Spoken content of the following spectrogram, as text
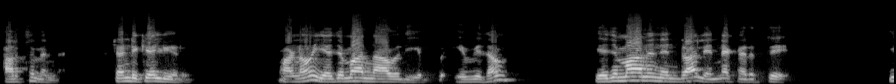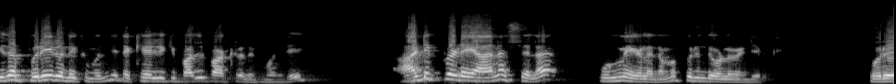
அர்த்தம் என்ன? ரெண்டு கேள்வி வருது. பணம் எஜமான் ஆவது எப் எவ்விதம்? எஜமானன் என்றால் என்ன கருத்து? இதை புரியறதுக்கு முந்தி இந்த கேள்விக்கு பதில் பார்க்கறதுக்கு முந்தி அடிப்படையான சில உண்மைகளை நம்ம புரிந்து கொள்ள வேண்டியிருக்கு. ஒரு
